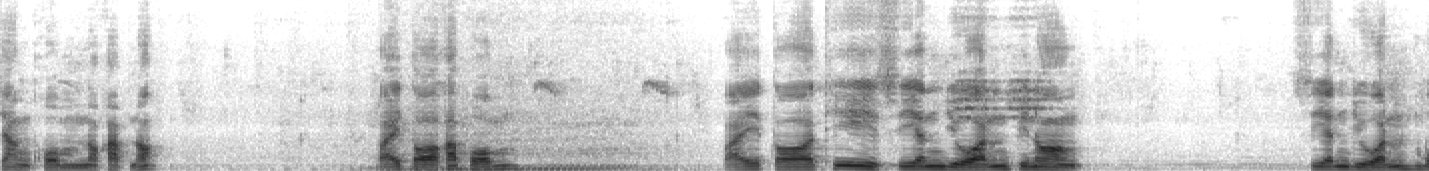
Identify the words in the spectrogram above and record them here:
ช่างคมเนาะครับเนาะ ไปต่อครับผม ไปต่อที่เซียนหยวนพี่น้อง เซียนหยวนบ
